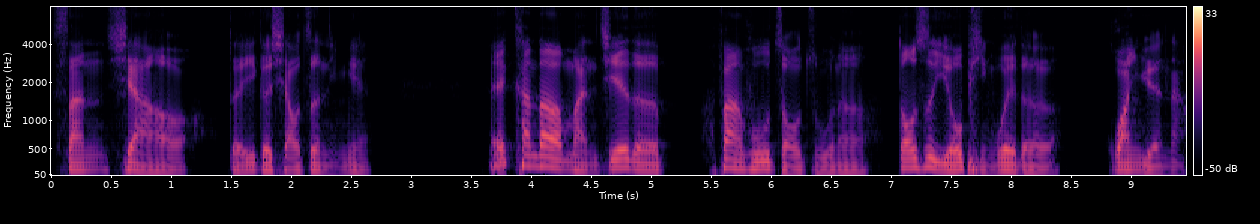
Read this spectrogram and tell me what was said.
山下哦的一个小镇里面，哎，看到满街的贩夫走卒呢，都是有品位的。官员呐、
